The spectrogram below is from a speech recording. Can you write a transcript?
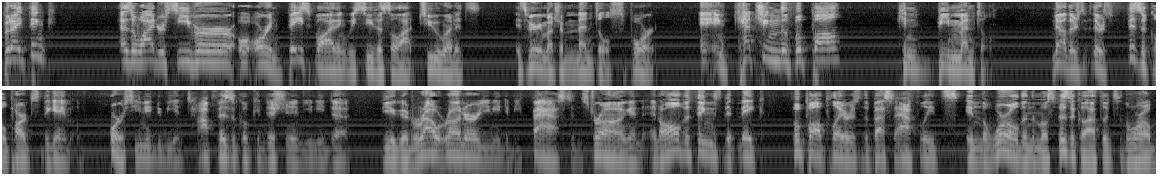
But I think as a wide receiver or, or, in baseball, I think we see this a lot too when it's it's very much a mental sport. And, and, catching the football can be mental. Now there's there's physical parts of the game. Of course, you need to be in top physical condition. You need to be a good route runner. You need to be fast and strong and, and all the things that make football players the best athletes in the world and the most physical athletes in the world.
